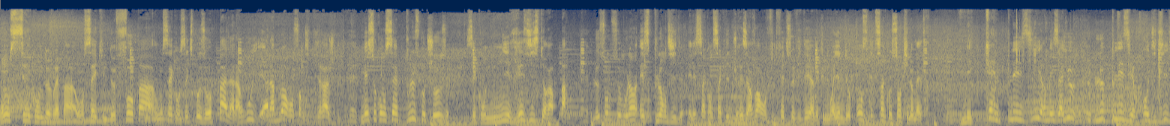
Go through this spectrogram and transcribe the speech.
On sait qu'on ne devrait pas, on sait qu'il ne faut pas, on sait qu'on s'expose aux pannes, à la rouille et à la mort en sortie de virage. Mais ce qu'on sait plus qu'autre chose, c'est qu'on n'y résistera pas. Le son de ce moulin est splendide et les 55 litres du réservoir ont vite fait de se vider avec une moyenne de 11 litres 5 au 100 km. Mais quel plaisir mes aïeux Le plaisir auditif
